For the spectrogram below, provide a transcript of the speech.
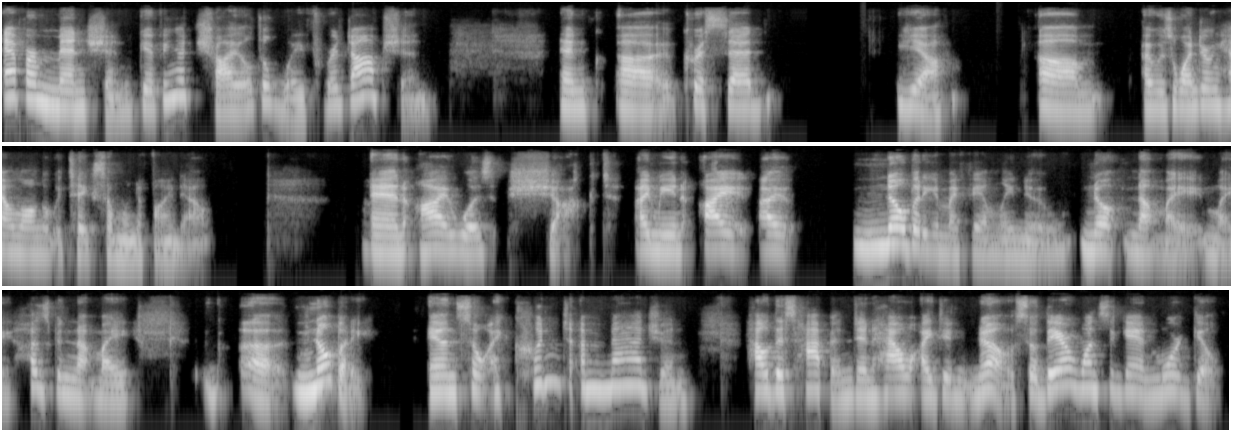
ever mention giving a child away for adoption? And uh, Chris said, Yeah. Um, I was wondering how long it would take someone to find out and i was shocked. I mean i i nobody in my family knew no not my my husband not my uh nobody. And so i couldn't imagine how this happened and how i didn't know. So there once again more guilt.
